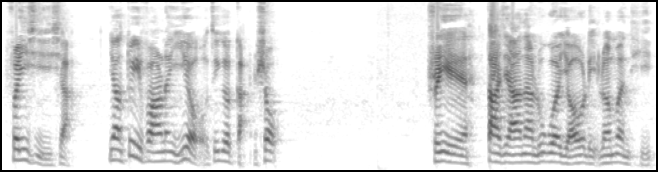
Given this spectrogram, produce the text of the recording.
分析一下，让对方呢也有这个感受。所以大家呢，如果有理论问题，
